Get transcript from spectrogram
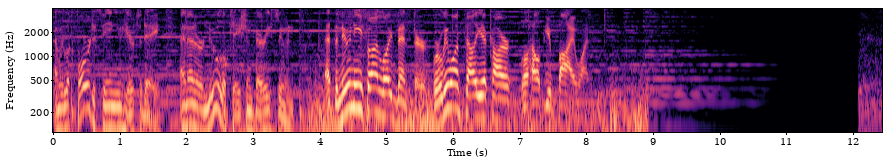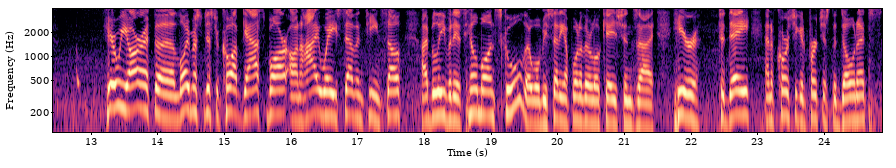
and we look forward to seeing you here today and at our new location very soon. At the new Nissan Lloydminster, where we won't sell you a car, we'll help you buy one. Here we are at the Lloydminster District Co-op Gas Bar on Highway 17 South. I believe it is Hillmond School that will be setting up one of their locations uh, here today. And of course, you can purchase the donuts.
